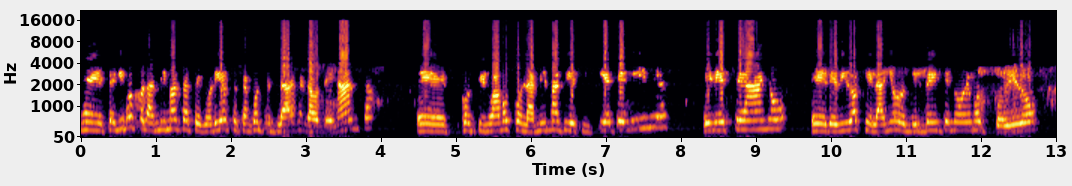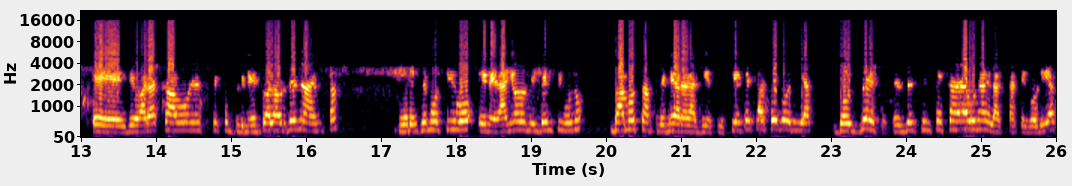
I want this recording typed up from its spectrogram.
Eh, seguimos con las mismas categorías que están contempladas en la ordenanza. continuamos con las mismas 17 líneas. En este año, debido a que el año 2020 no hemos podido llevar a cabo este cumplimiento a la ordenanza, por ese motivo, en el año 2021 vamos a premiar a las 17 categorías dos veces, es decir, que cada una de las categorías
